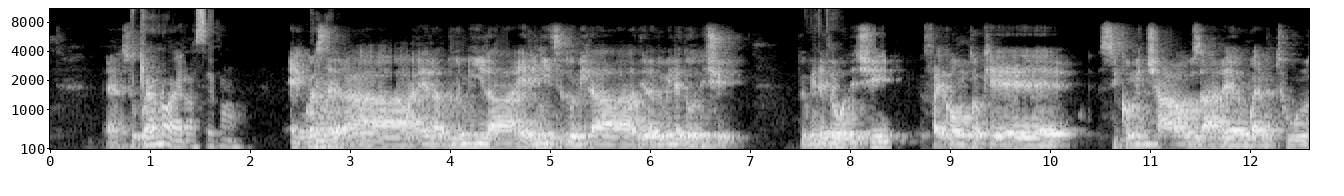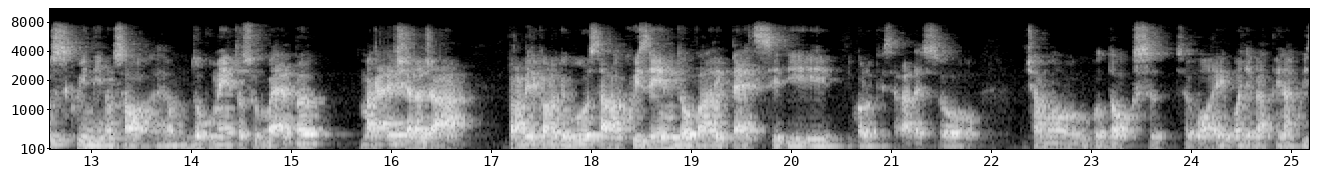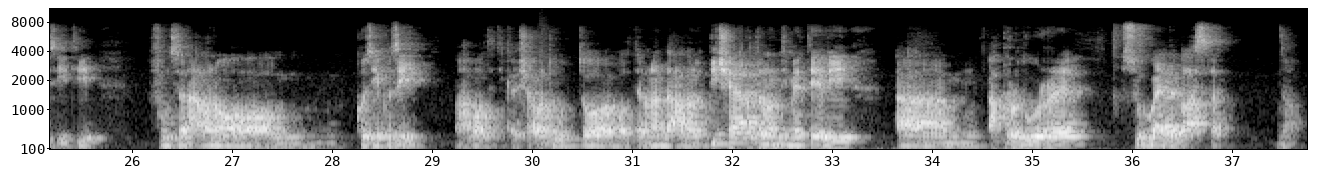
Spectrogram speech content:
Eh, che web. anno era Stefano? E questo era, era, 2000, era inizio 2000, direi 2012. 2012 fai conto che si cominciava a usare web tools, quindi non so, un documento sul web, magari c'era già, però mi ricordo che Google stava acquisendo vari pezzi di, di quello che sarà adesso, diciamo, Google Docs, se vuoi, o li aveva appena acquisiti, funzionavano così e così. A volte ti cresceva tutto, a volte non andavano. Di certo non ti mettevi a, a produrre sul web e basta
